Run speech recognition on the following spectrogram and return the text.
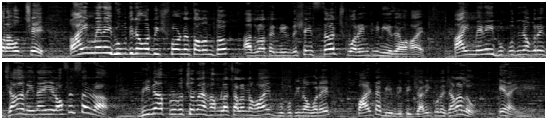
করা হচ্ছে। আইন মেনেই ভূপতিনগর বিস্ফোরণের তদন্ত, আদালতের নির্দেশেই সার্চ ওয়ারেন্টি নিয়ে যাওয়া হয়। আইন মেনেই ভূপতিনগরে যান এনআইএর অফিসাররা বিনা প্ররোচনায় হামলা চালানো হয় ভূপতিনগরে, পাল্টা বিবৃতি জারি করে জানালো এনআইএ।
